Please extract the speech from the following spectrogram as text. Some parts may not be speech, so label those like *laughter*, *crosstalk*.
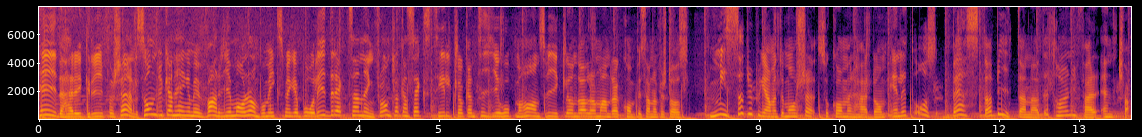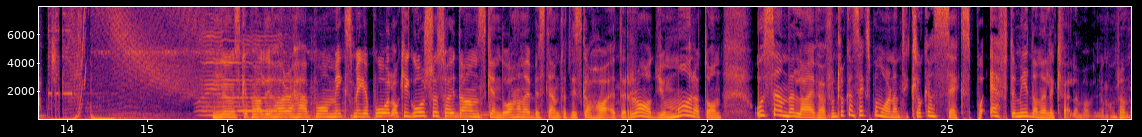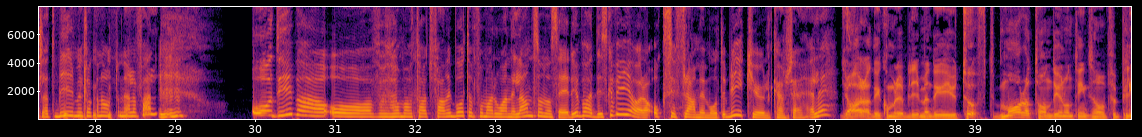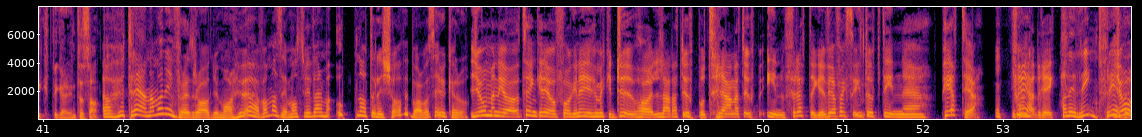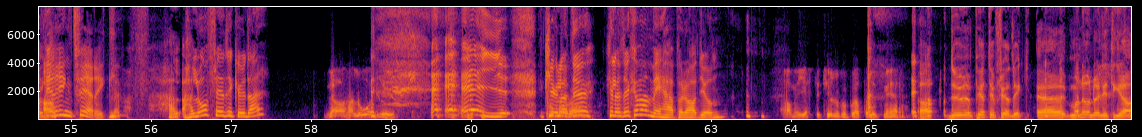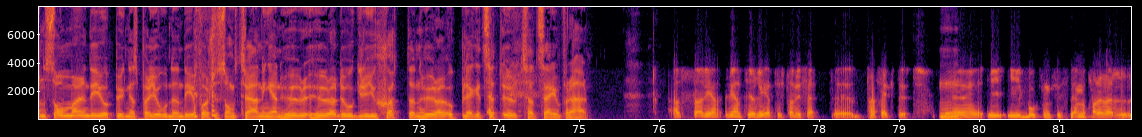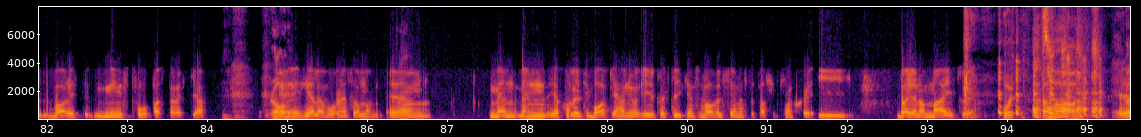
Hej, det här är Gry Forssell som du kan hänga med varje morgon på Mix Megapol i direktsändning från klockan 6 till klockan 10 ihop med Hans Wiklund och alla de andra kompisarna förstås. Missade du programmet i morse så kommer här de enligt oss bästa bitarna. Det tar ungefär en kvart. Louis Capaldi hör här på Mix Megapol och igår så sa ju dansken då, han har bestämt att vi ska ha ett radiomaraton och sända live här från klockan sex på morgonen till klockan sex på eftermiddagen eller kvällen vad vi nu kom fram till att det blir med klockan 18 i alla fall. Mm. Och det är bara att man tar ett fan i båten får man roa i land som de säger. Det är bara det ska vi göra och se fram emot. Det blir kul kanske, eller? Ja, det kommer det bli, men det är ju tufft. Maraton, det är ju någonting som förpliktigar, inte sant? Ja, hur tränar man inför ett radiomar? Hur övar man sig? Måste vi värma upp något eller kör vi bara? Vad säger du Karo? Jo men jag tänker det och frågan är ju hur mycket du har laddat upp och tränat upp inför detta. Vi har faktiskt ringt upp din eh, PT, *laughs* Fredrik. Har ni ringt Fredrik? Ja, vi har ringt Fredrik. Hall- Hallå Fredrik, är du där? Ja, hallå Gry. *laughs* Hej! Kul att, du, kul att du kan vara med här på radion. Ja, men jättekul att få prata lite med er. *laughs* Ja, du, Peter Fredrik, eh, man undrar lite grann, sommaren det är ju uppbyggnadsperioden, det är ju försäsongsträningen. Hur, hur har du och Gry skött den? Hur har upplägget sett ut så att säga inför det här? Alltså, rent, rent teoretiskt har det sett eh, perfekt ut. Eh, i, I bokningssystemet har det väl varit minst två pass per vecka Bra. eh, hela våren, sommaren. Eh, men, men jag kollade tillbaka här nu. I praktiken så var väl senaste passet kanske i början av maj, tror jag. Oj, aha.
